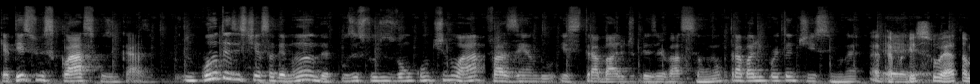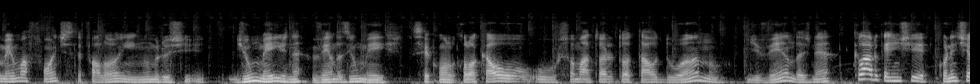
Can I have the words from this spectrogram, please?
quer ter esses filmes clássicos em casa enquanto existir essa demanda, os estúdios vão continuar fazendo esse trabalho de preservação. É um trabalho importantíssimo, né? É, até é... porque isso é também uma fonte, você falou em números de, de um mês, né? Vendas em um mês. Você colocar o, o somatório total do ano de vendas, né? Claro que a gente, quando a gente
